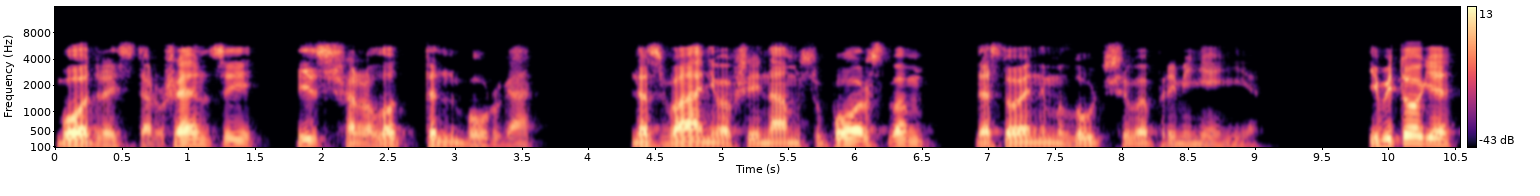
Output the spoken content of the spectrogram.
бодрой старушенцы из Шарлоттенбурга, названивавшей нам с упорством, достойным лучшего применения. И в итоге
